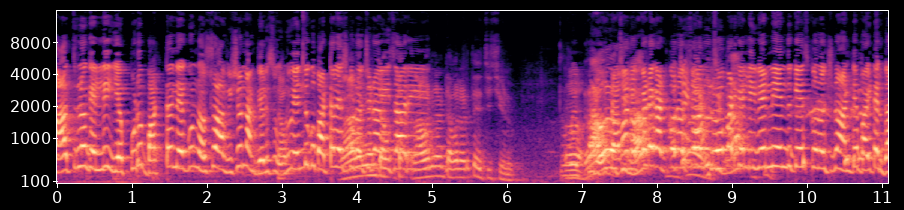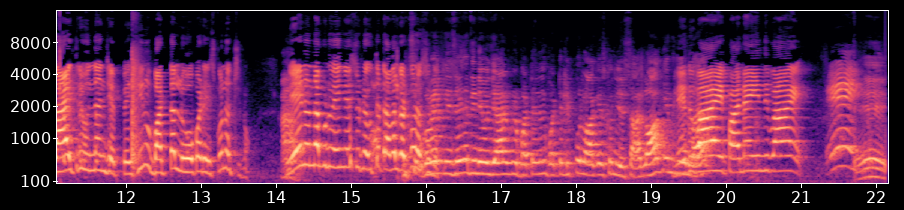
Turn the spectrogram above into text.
బాత్రూమ్లోకి వెళ్ళి ఎప్పుడు బట్ట లేకుండా వస్తావు ఆ విషయం నాకు తెలుసు. నువ్వు ఎందుకు బట్టలు వేసుకొని వచ్చినావు ఈసారి? ఒక్కడే కట్టుకొని వచ్చినావు నువ్వు లోపలికి వెళ్ళి ఇవన్నీ ఎందుకు వేసుకొని వచ్చినావు? అంటే బయట గాయత్రి ఉందని చెప్పేసి నువ్వు బట్టలు లోపల వేసుకొని వచ్చినావు. నేనున్నప్పుడు నువ్వేం చేస్తుండే ఉత్త టవల్ కట్టుకొని ఒకవేళ నిజంగా దీని ఏమైనా చేయాలనుకుంటే బట్టలు బట్టలు ఇప్పు లాక్ వేసుకొని చేస్తా ఆ లాక్ ఎందుకు లేదు? బాయ్ పని అయింది బాయ్ ఏయ్,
